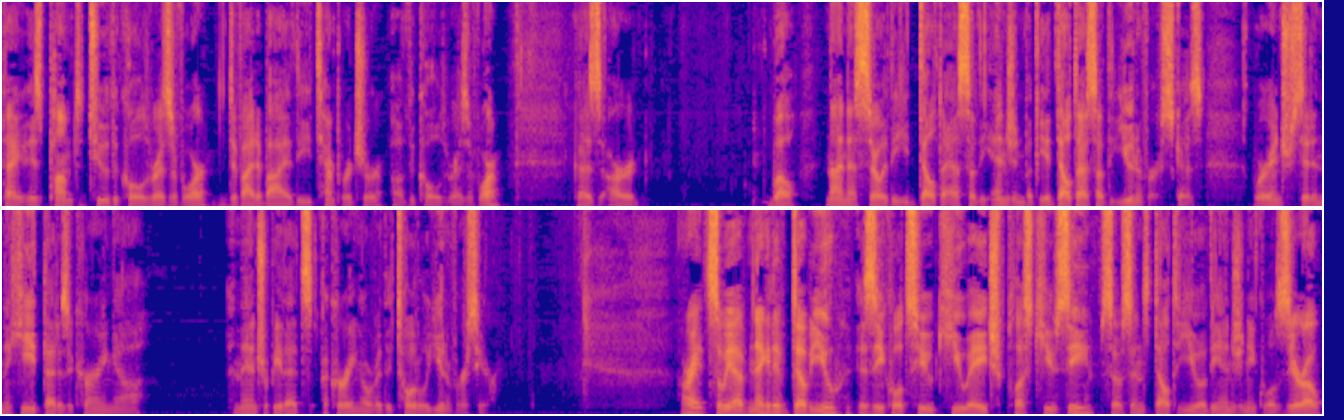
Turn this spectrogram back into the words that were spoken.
that is pumped to the cold reservoir divided by the temperature of the cold reservoir because our well not necessarily the delta s of the engine but the delta s of the universe because we're interested in the heat that is occurring uh, and the entropy that's occurring over the total universe here all right so we have negative w is equal to qh plus qc so since delta u of the engine equals zero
